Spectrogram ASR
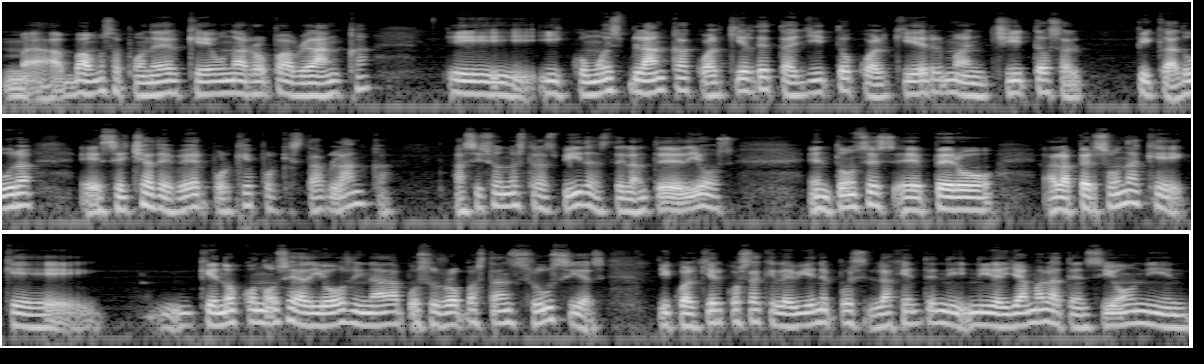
vamos a poner que una ropa blanca y, y como es blanca, cualquier detallito, cualquier manchita o salpicadura eh, se echa de ver. ¿Por qué? Porque está blanca. Así son nuestras vidas delante de Dios. Entonces, eh, pero a la persona que, que, que no conoce a Dios ni nada, pues sus ropas están sucias y cualquier cosa que le viene, pues la gente ni, ni le llama la atención, ni,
